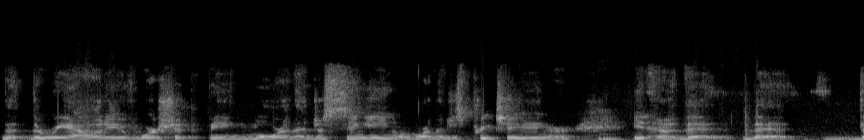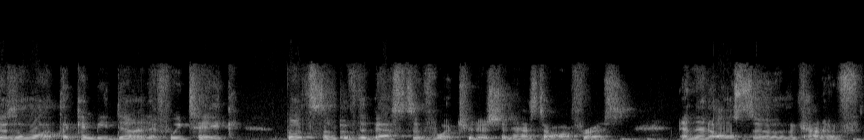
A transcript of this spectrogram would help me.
the, the reality of worship being more than just singing or more than just preaching or mm. you know that that there's a lot that can be done if we take both some of the best of what tradition has to offer us and then also the kind of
